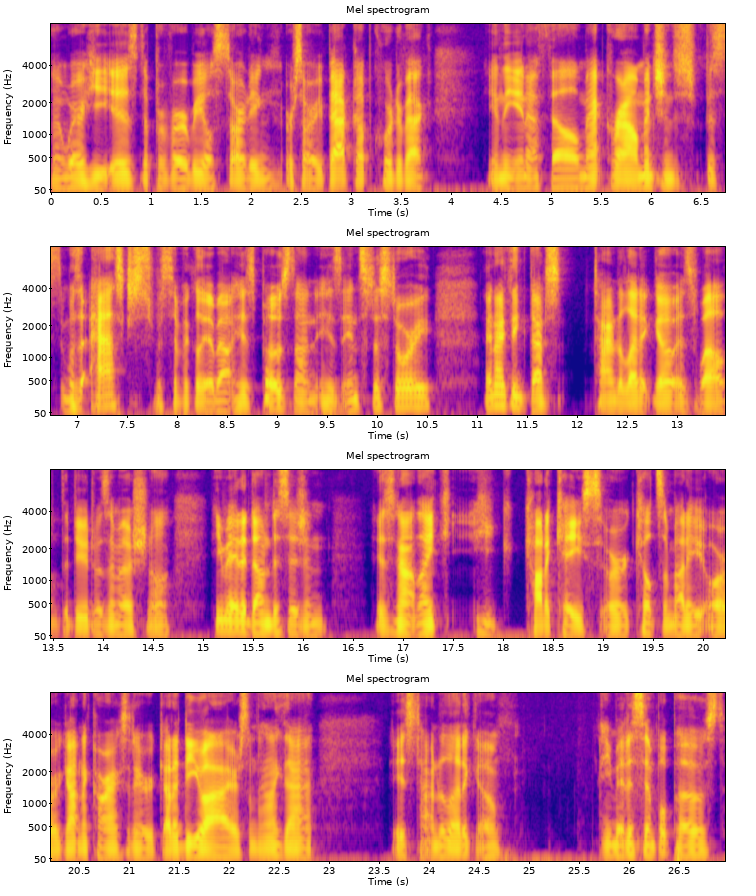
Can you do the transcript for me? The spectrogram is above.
uh, where he is the proverbial starting, or sorry, backup quarterback in the NFL. Matt Corral mentioned was asked specifically about his post on his Insta story, and I think that's time to let it go as well. The dude was emotional. He made a dumb decision. It's not like he caught a case or killed somebody or got in a car accident or got a DUI or something like that. It's time to let it go. He made a simple post.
